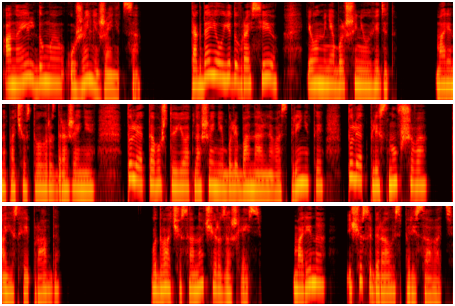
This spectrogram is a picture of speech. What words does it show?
А Ноэль, думаю, уже не женится. Тогда я уеду в Россию, и он меня больше не увидит. Марина почувствовала раздражение, то ли от того, что ее отношения были банально восприняты, то ли от плеснувшего, а если и правда. В два часа ночи разошлись. Марина еще собиралась порисовать.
